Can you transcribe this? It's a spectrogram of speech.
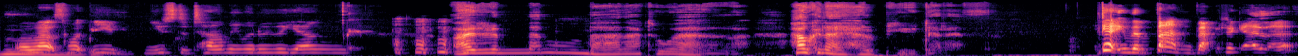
Well, that's what you used to tell me when we were young. I remember that well. How can I help you, Daeryth? Getting the band back together.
